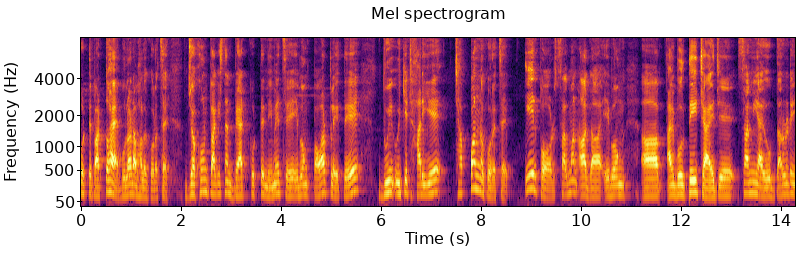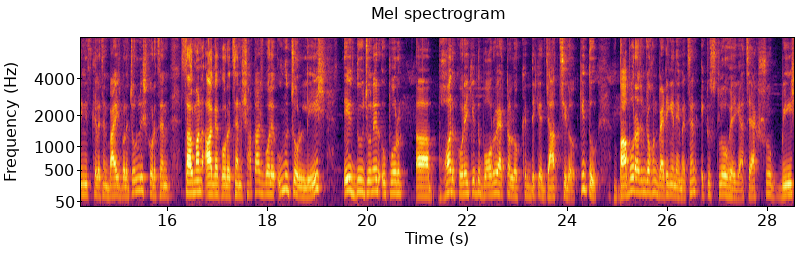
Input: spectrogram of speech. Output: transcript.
করতে পারতো। হ্যাঁ বোলাররা ভালো করেছে। যখন পাকিস্তান ব্যাট করতে নেমেছে এবং পাওয়ার প্লেতে দুই উইকেট হারিয়ে ছাপ্পান্ন করেছে, এরপর সালমান আগা এবং আমি বলতেই চাই যে সামি আয়ুব দারুণ একটা ইনিংস খেলেছেন, বাইশ বলে চল্লিশ করেছেন, সালমান আগা করেছেন, সাতাশ বলে উনচল্লিশ। এই দুজনের উপর ভর করে কিন্তু বড় একটা লক্ষ্যের দিকে যাচ্ছিল। কিন্তু বাবর আজম যখন ব্যাটিংয়ে নেমেছেন, একটু স্লো হয়ে গেছে। একশো বিশ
